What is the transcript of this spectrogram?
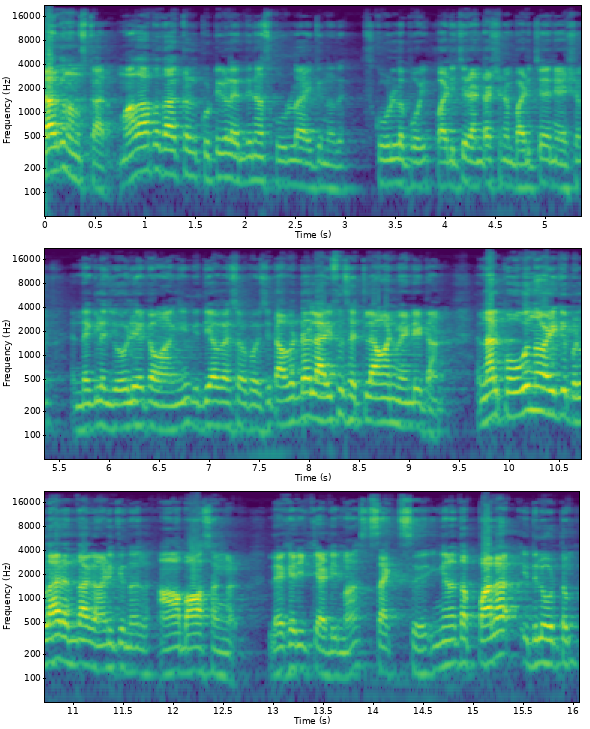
എല്ലാവർക്കും നമസ്കാരം. മാതാപിതാക്കൾ കുട്ടികളെ എന്തിനാ സ്കൂളിൽ അയക്കുന്നത്? സ്കൂളിൽ പോയി പഠിച്ച് രണ്ടക്ഷരം പഠിച്ചതിന് ശേഷം എന്തെങ്കിലും ജോലിയൊക്കെ വാങ്ങി വിദ്യാഭ്യാസമൊക്കെ വെച്ചിട്ട് അവരുടെ ലൈഫ് സെറ്റിൽ ആവാൻ വേണ്ടിയിട്ടാണ്. എന്നാൽ പോകുന്ന വഴിക്ക് പിള്ളേരെന്താ കാണിക്കുന്നത്? ആഭാസങ്ങൾ. ലഹരിക്കടിമ സെക്സ് ഇങ്ങനത്തെ പല ഇതിലോട്ടും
